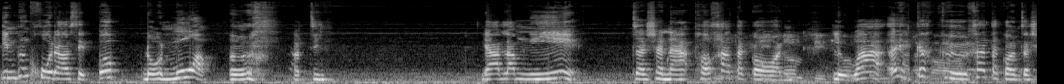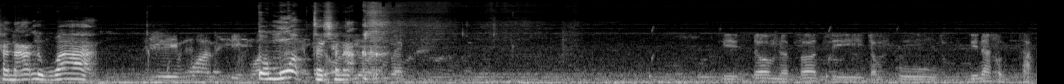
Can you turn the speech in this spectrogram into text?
กินเพิ่งคูลดาวน์เสร็จปุ๊บ โดนมั่วบเออเอาจริง ยานลำนี้จะชนะเพราะฆาตกร หรือว่า เอ้ยก็คือฆาตกรจะชนะหรือว่าสีม่วงสีม่วง ตัวม่วงจะชนะ สีส้มแล้วก็สีชมพูที่น่าสงสัย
